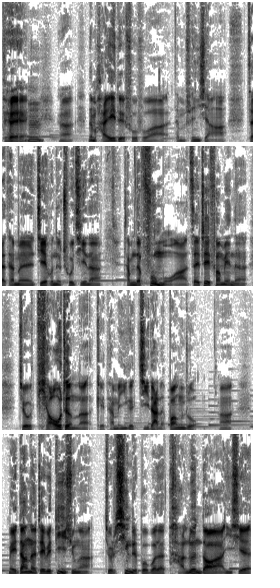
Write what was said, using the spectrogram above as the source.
对，嗯。啊，那么还有一对夫妇啊，他们分享啊，在他们结婚的初期呢，他们的父母啊，在这方面呢，就调整了，给他们一个极大的帮助啊。每当呢，这位弟兄啊，就是兴致勃勃的谈论到啊一些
